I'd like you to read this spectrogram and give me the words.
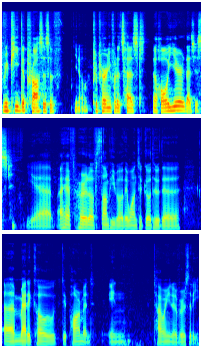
repeat the process of you know preparing for the test the whole year. That's just yeah. I have heard of some people they want to go to the uh, medical department in Taiwan University,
